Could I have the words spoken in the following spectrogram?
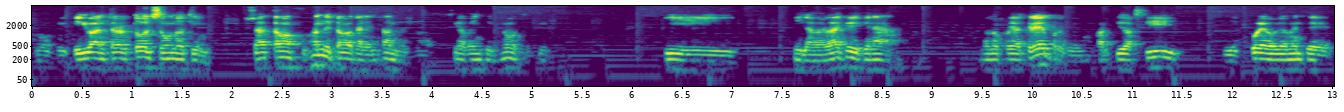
Como que, iba a entrar todo el segundo tiempo. Ya estaban jugando y estaba calentando, yo hacía 20 minutos. Y, y, la verdad que, que, nada, no lo podía creer porque un partido así, y después obviamente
